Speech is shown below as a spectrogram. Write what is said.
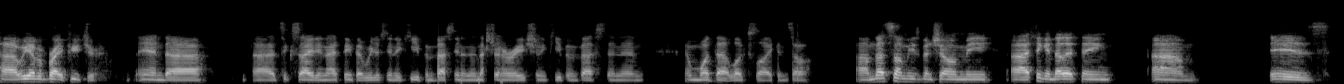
uh, we have a bright future, and uh, uh, it's exciting. I think that we just need to keep investing in the next generation, and keep investing in and what that looks like. And so um, that's something he's been showing me. Uh, I think another thing um, is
